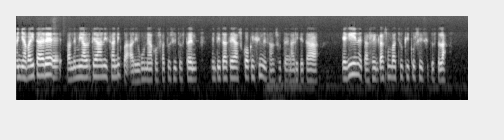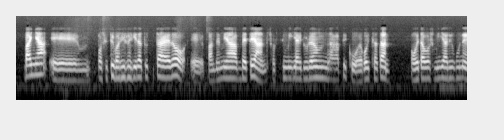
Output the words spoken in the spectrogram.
Baina baita ere, pandemia betean izanik, ba, ariguneak osatu zituzten entitate askok ezin izan zuten ariketa egin, eta zailtasun batzuk ikusi zituztela. baina e, positibari begiratuta edo e, pandemia betean sortzi mila irureun da piku egoitzatan, hogeita bost mila gune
